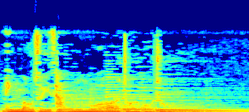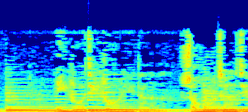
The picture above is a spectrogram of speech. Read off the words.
明眸璀璨，我捉不住。你若即若离的手指间，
